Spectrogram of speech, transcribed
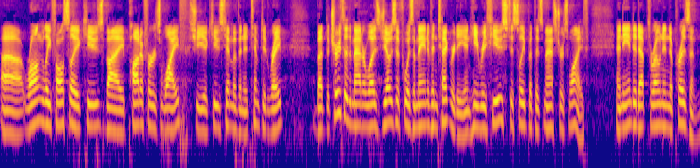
uh, wrongly, falsely accused by Potiphar's wife. She accused him of an attempted rape. But the truth of the matter was, Joseph was a man of integrity, and he refused to sleep with his master's wife. And he ended up thrown into prison.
